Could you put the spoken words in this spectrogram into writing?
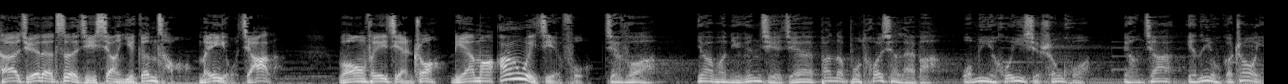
他觉得自己像一根草，没有家了。王菲见状，连忙安慰姐夫：“姐夫，要不你跟姐姐搬到布拖县来吧，我们以后一起生活，两家也能有个照应。”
